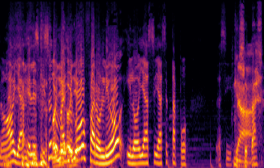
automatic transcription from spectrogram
No, ya, el esquizo Oye, nomás oye. llegó, faroleó y luego ya, ya se tapó. Así. Que Nah. sepas,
